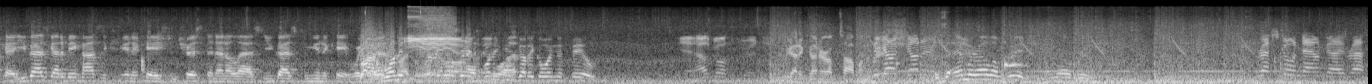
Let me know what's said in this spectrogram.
okay, you guys gotta be in constant communication, Tristan, NLS, you guys communicate where Right, you're one at. of you Yeah, yeah, one of you's gotta go in the field. Yeah, I'll go off the bridge. We got a gunner up top on the We bridge. We got gunners. There's an Emerald bridge. Emerald bridge. Ref's going down, guys. Ref.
